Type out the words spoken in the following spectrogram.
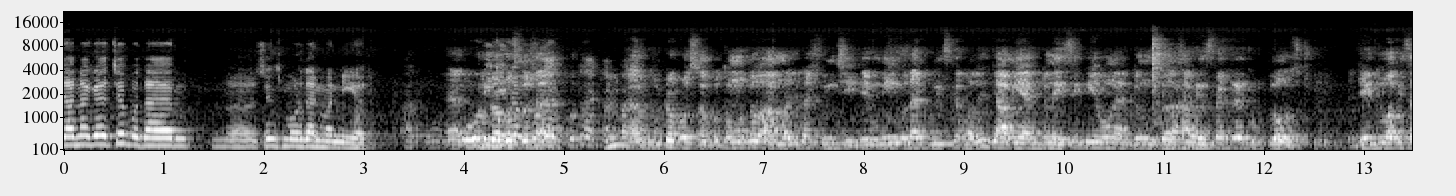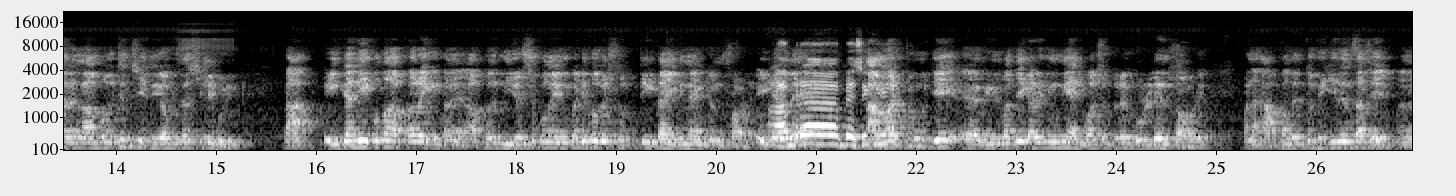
জানা গেছে বোধ হয় since more than one year দুটো প্রশ্ন স্যার। দুটো প্রশ্ন। প্রথমত আমরা যেটা শুনছি যে উনি বোধহয় পুলিশকে বলেন যে আমি একজন এসিপি এবং একজন সাব ইন্সপেক্টরের খুব ক্লোজড যে দুই অফিসারের নাম বলেছেন সেই দুই অফিসার শিলিগুড়ি। তা এইটা নিয়ে কোনো আপনারা মানে আপনাদের নিজস্ব কোনো এনকোয়ারি করবে সত্যি তাই কিনা একজন ফ্রড এইটা আমরা বেসিক্যালি নাম্বার টু যে নীলবাতি গাড়ি নিয়ে উনি এক বছর ধরে ঘুরলেন শহরে। মানে আপনাদের তো ভিজিলেন্স আছে মানে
